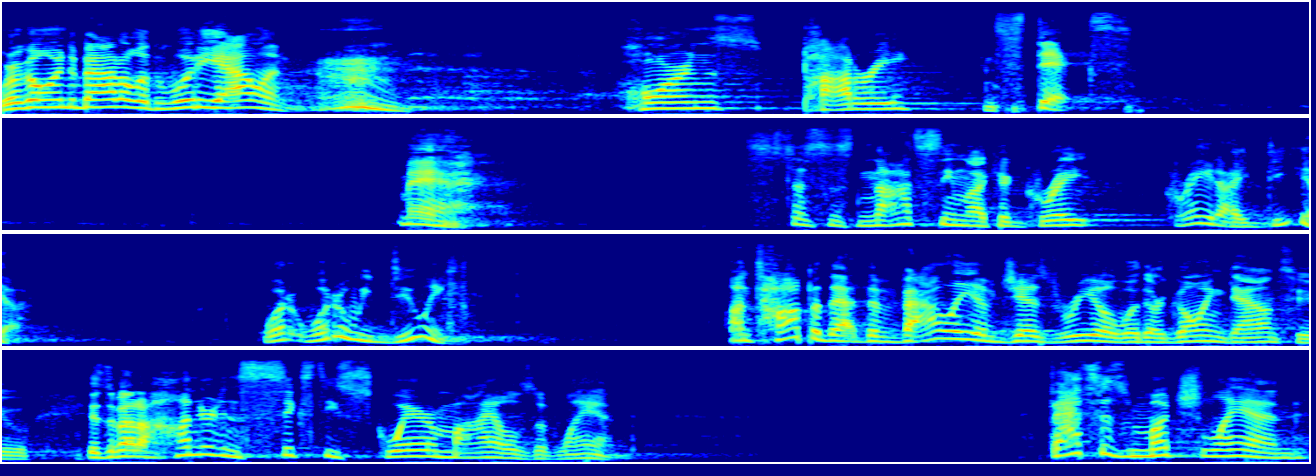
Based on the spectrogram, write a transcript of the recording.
we're going to battle with Woody Allen. Horns, pottery, and sticks. Man, this does not seem like a great Great idea. What, what are we doing? On top of that, the valley of Jezreel, where they're going down to, is about 160 square miles of land. That's as much land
